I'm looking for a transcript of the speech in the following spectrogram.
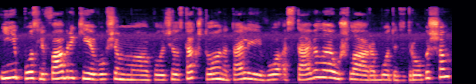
и после фабрики, в общем, э, получилось так, что Наталья его оставила, ушла работать с Дробышем.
